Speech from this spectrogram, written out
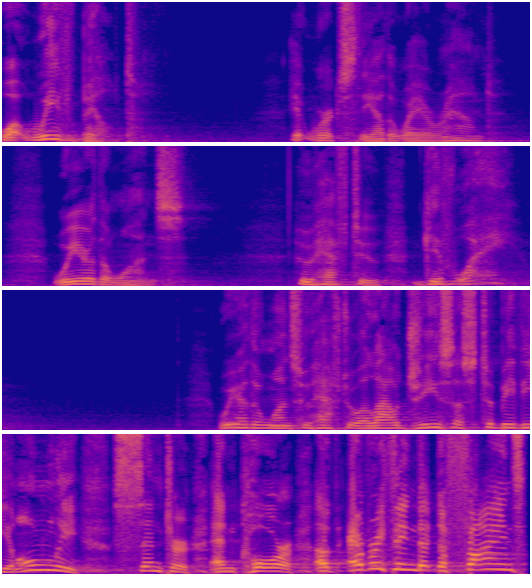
what we've built. It works the other way around. We are the ones who have to give way. We are the ones who have to allow Jesus to be the only center and core of everything that defines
